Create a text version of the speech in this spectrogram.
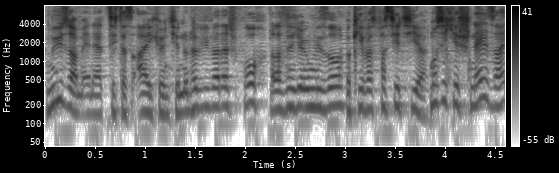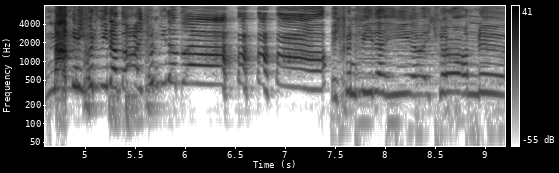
Mühsam ernährt sich das Eichhörnchen. Oder wie war der Spruch? War das nicht irgendwie so? Okay, was passiert hier? Muss ich hier schnell sein? Nein, ich bin wieder da. Ich bin wieder da. Ich bin wieder hier. Ich bin... Oh, nö.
